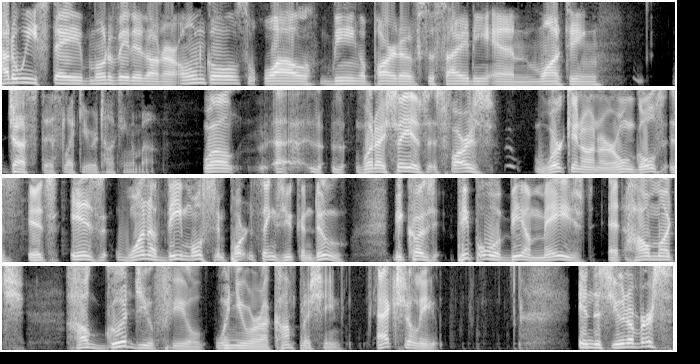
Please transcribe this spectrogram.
how do we stay motivated on our own goals while being a part of society and wanting justice, like you were talking about? Well, uh, what I say is, as far as working on our own goals, is it's is one of the most important things you can do, because people will be amazed at how much, how good you feel when you are accomplishing. Actually, in this universe,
